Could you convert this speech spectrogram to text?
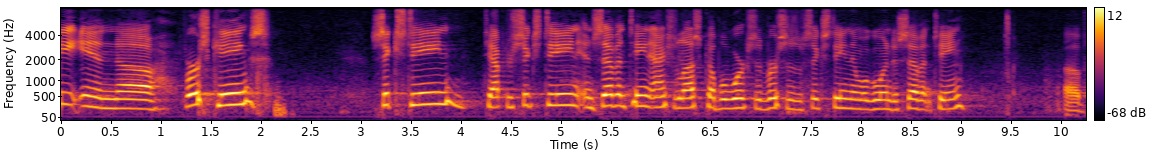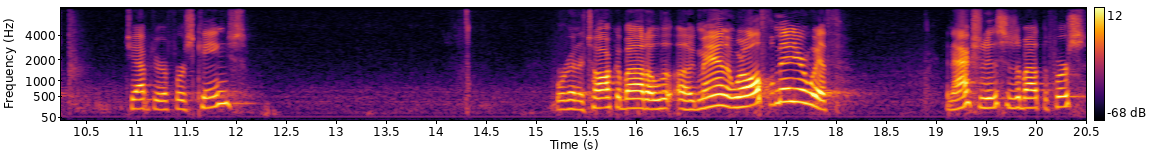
in uh, 1 Kings 16, chapter 16 and 17. Actually, last couple of works of verses of 16, then we'll go into 17 of chapter of 1 Kings. We're going to talk about a, a man that we're all familiar with. And actually, this is about the first,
